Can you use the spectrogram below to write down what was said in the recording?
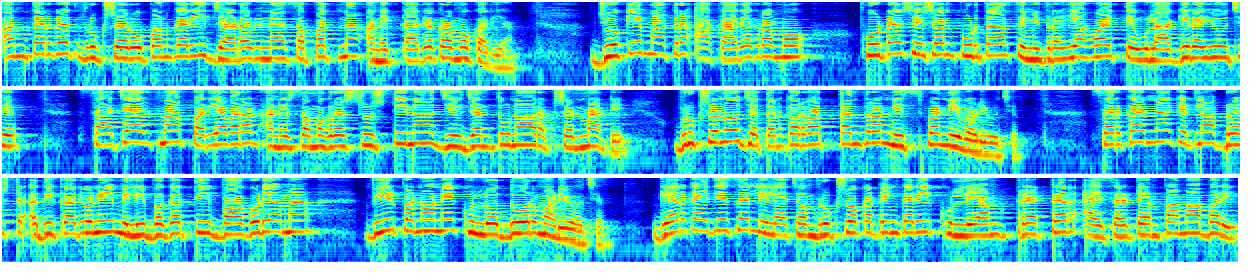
અંતર્ગત વૃક્ષારોપણ કરી જાળવણીના શપથના અનેક કાર્યક્રમો કર્યા. જો કે માત્ર આ કાર્યક્રમો ફોટા સેશન પૂરતા સીમિત રહ્યા હોય તેવું લાગી રહ્યું છે. સાચા અર્થમાં પર્યાવરણ અને સમગ્ર સૃષ્ટિના જીવજંતુના રક્ષણ માટે વૃક્ષોનું જતન કરવા તંત્ર નિષ્ફળ નીવડ્યું છે. સરકારના કેટલા ભ્રષ્ટ અધિકારીઓની મિલીભગતથી વાઘોડિયામાં વીરપનોને ખુલ્લો દોર મળ્યો છે. ગેરકાયદેસર લીલાછમ વૃક્ષો કટિંગ કરી ખુલ્લેઆમ ટ્રેક્ટર, આઈસર ટેમ્પામાં ભરી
